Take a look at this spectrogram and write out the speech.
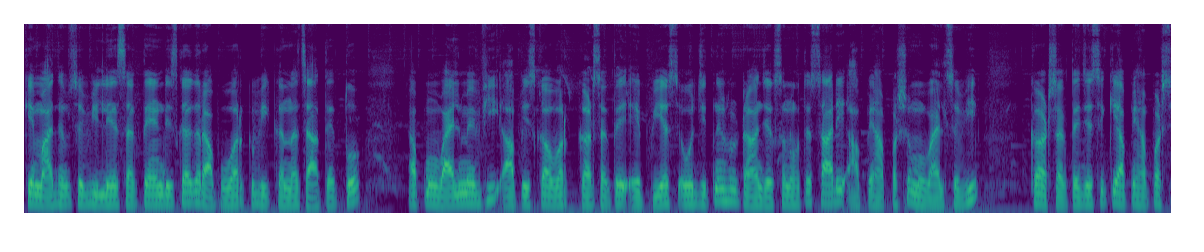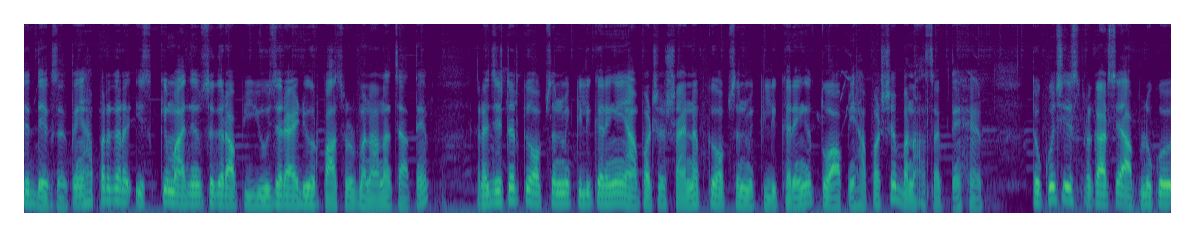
के माध्यम से भी ले सकते हैं। एंड इसका अगर आप वर्क भी करना चाहते हैं तो आप मोबाइल में भी आप इसका वर्क कर सकते हैं। ए और जितने भी ट्रांजेक्शन होते हैं सारी आप यहाँ पर से मोबाइल से भी कर सकते हैं, जैसे कि आप यहाँ पर से देख सकते हैं। यहाँ पर अगर इसके माध्यम से अगर आप यूज़र आईडी और पासवर्ड बनाना चाहते हैं रजिस्टर के ऑप्शन में क्लिक करेंगे, यहाँ पर से साइनअप के ऑप्शन में क्लिक करेंगे तो आप यहाँ पर से बना सकते हैं। तो कुछ इस प्रकार से आप लोग को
